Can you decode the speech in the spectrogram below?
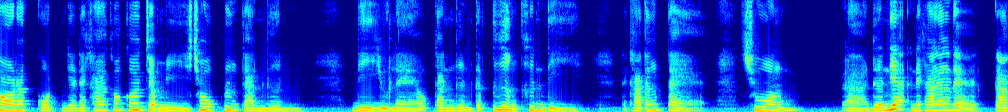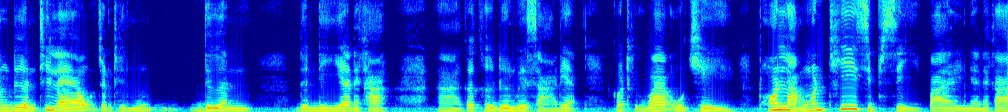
กรกฎเนี่ยนะคะเขาก็จะมีโชคเรื่องการเงินดีอยู่แล้ว การเงินกระเตื้องขึ้นดีนะคะ ตั้งแต่ช่วงเดือนเนี้ยนะคะ ตั้งแต่กลางเดือนที่แล้วจนถึงเดือนเดือนนี้นะคะอ่าก็คือเดือนเมษาเนี่ย ก็ถือว่าโอเค พอหลังวันที่ 14 ไปเนี่ยนะคะ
